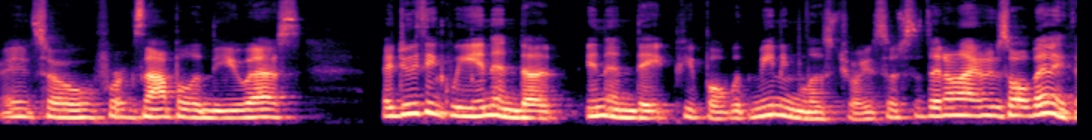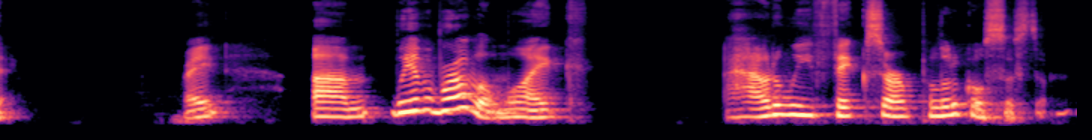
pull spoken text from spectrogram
Right? So, for example, in the US, I do think we inundate, inundate people with meaningless choices so they don't actually solve anything. Right? Um, we have a problem like, how do we fix our political system?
